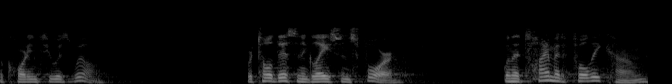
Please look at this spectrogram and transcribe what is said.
according to His will. We're told this in Galatians 4. When the time had fully come,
